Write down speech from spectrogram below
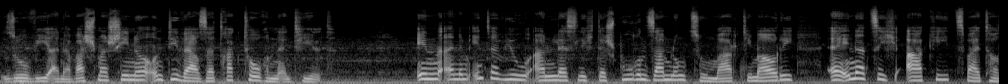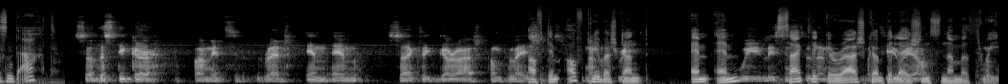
sowie einer Waschmaschine und diverser Traktoren enthielt. In einem Interview anlässlich der Spurensammlung zu Marti Mauri erinnert sich Aki 2008. So the sticker auf dem Aufkleber stand MM Cyclic Garage Compilations Number 3.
